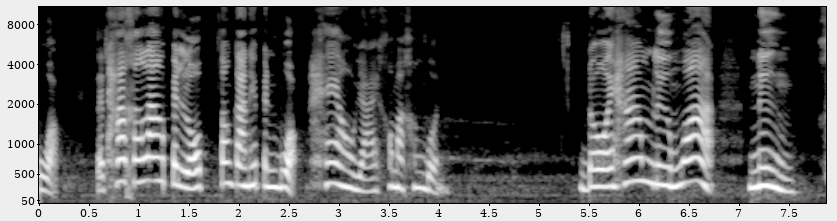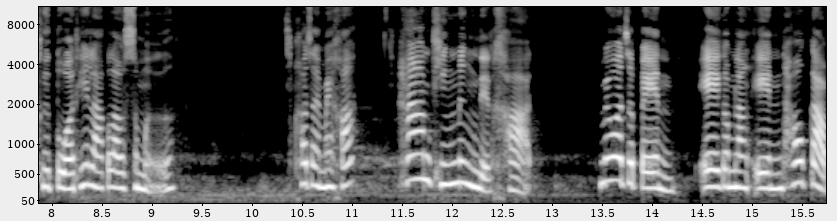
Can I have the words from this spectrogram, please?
บวก แต่ถ้าข้างล่างเป็นลบต้องการให้เป็นบวก ให้เอาย้ายเข้ามาข้างบน โดยห้ามลืมว่า 1 คือตัวที่รักเราเสมอ เข้าใจไหมคะ ห้ามทิ้ง 1 เด็ดขาด ไม่ว่าจะเป็น a กำลัง n เท่ากับ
